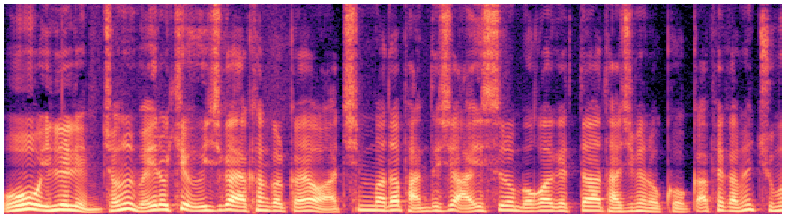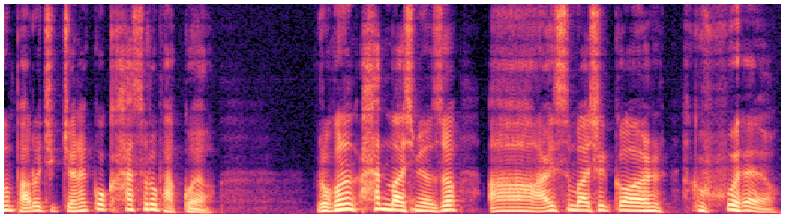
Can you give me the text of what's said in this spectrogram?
오, 11님. 저는 왜 이렇게 의지가 약한 걸까요? 아침마다 반드시 아이스로 먹어야겠다 다짐해 놓고 카페 가면 주문 바로 직전에 꼭 핫으로 바꿔요. 그러고는 핫 마시면서 아, 아이스 마실 걸 하고 후회해요.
